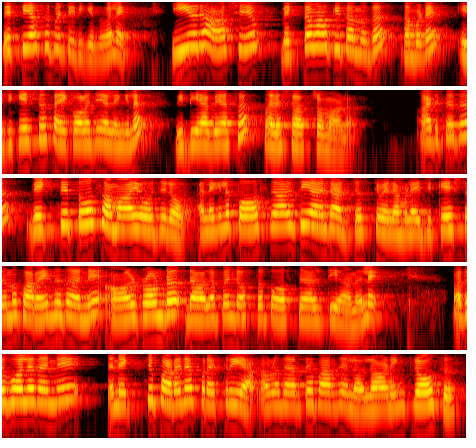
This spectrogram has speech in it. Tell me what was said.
വ്യത്യാസപ്പെട്ടിരിക്കുന്നു അല്ലേ? ഈ ഒരു ആശയം വ്യക്തമാക്കി തന്നത് നമ്മുടെ എഡ്യൂക്കേഷൻ സൈക്കോളജി അല്ലെങ്കിൽ വിദ്യാഭ്യാസ മനഃശാസ്ത്രമാണ്. അടുത്തത് വ്യക്തിത്വ സമായോജനവും അല്ലെങ്കിൽ പേഴ്സണാലിറ്റി ആൻഡ് അഡ്ജസ്റ്റ്മെന്റ് നമ്മൾ എഡ്യൂക്കേഷൻ എന്ന് പറയുന്നത് തന്നെ all round development of the personality ആണ് അല്ലേ? അതുപോലെ തന്നെ നെക്സ്റ്റ് പഠന പ്രക്രിയ. നമ്മൾ നേരത്തെ പറഞ്ഞല്ലോ ലേണിംഗ് പ്രോസസ്സ്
